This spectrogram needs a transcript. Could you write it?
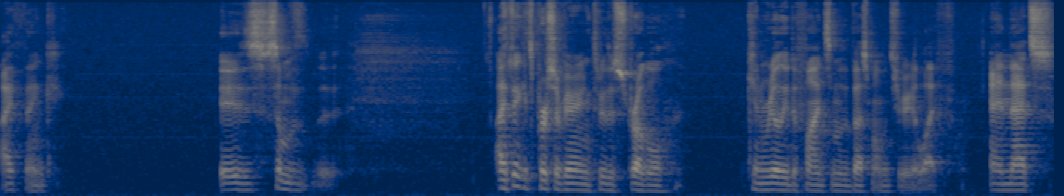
i think is some of i think it's persevering through the struggle can really define some of the best moments of your life. And that's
